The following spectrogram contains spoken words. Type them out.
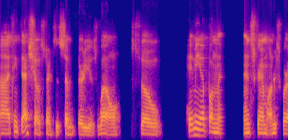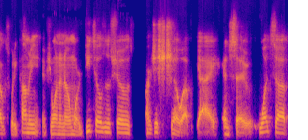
Uh, I think that show starts at 7.30 as well. So hit me up on the Instagram underscore Alex Woody Comedy if you want to know more details of the shows or just show up, guy, and say, what's up?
